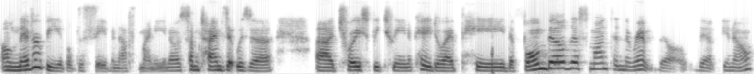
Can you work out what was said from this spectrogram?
I'll never be able to save enough money. You know, sometimes it was a, a, choice between, okay, do I pay the phone bill this month and the rent bill? You know,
